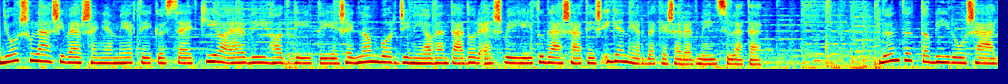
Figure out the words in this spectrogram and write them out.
Gyorsulási versenyen mérték össze egy Kia LV6 GT és egy Lamborghini Aventador SVJ tudását és igen érdekes eredmény született. Döntött a bíróság,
